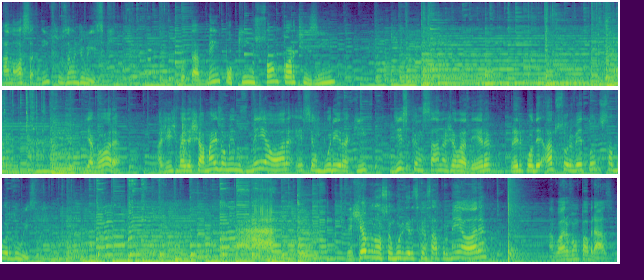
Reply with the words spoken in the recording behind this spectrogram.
a nossa infusão de uísque. Botar bem pouquinho, só um cortezinho. E agora a gente vai deixar mais ou menos meia hora esse hambúrguer aqui descansar na geladeira para ele poder absorver todo o sabor do uísque. Deixamos o nosso hambúrguer descansar por meia hora. Agora vamos para a brasa.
